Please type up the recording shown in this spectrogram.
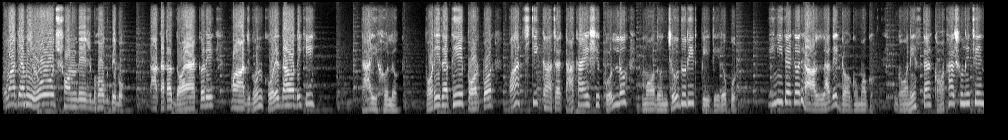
তোমাকে আমি রোজ সন্দেশ ভোগ দেব। টাকাটা দয়া করে পাঁচ গুণ করে দাও দেখি। তাই হলো। পরের রাতে পরপর পাঁচটি কাঁচা টাকা এসে পড়ল মদন চৌধুরীর পেটের ওপর। তিনি একেবারে আহ্লাদে ডগমগ। গণেশ তার কথা শুনেছেন।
